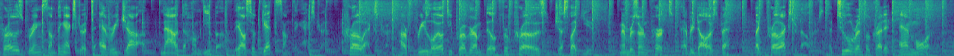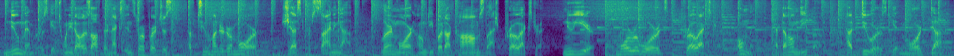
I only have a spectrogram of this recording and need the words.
Pros bring something extra to every job. Now at the Home Depot, they also get something extra. Pro Extra, our free loyalty program built for pros just like you. Members earn perks with every dollar spent, like Pro Extra Dollars, a tool rental credit, and more. New members get $20 off their next in-store purchase of 200 or more just for signing up. Learn more at homedepot.com slash pro extra. New year, more rewards, pro extra, only at the Home Depot. how doers get more done.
